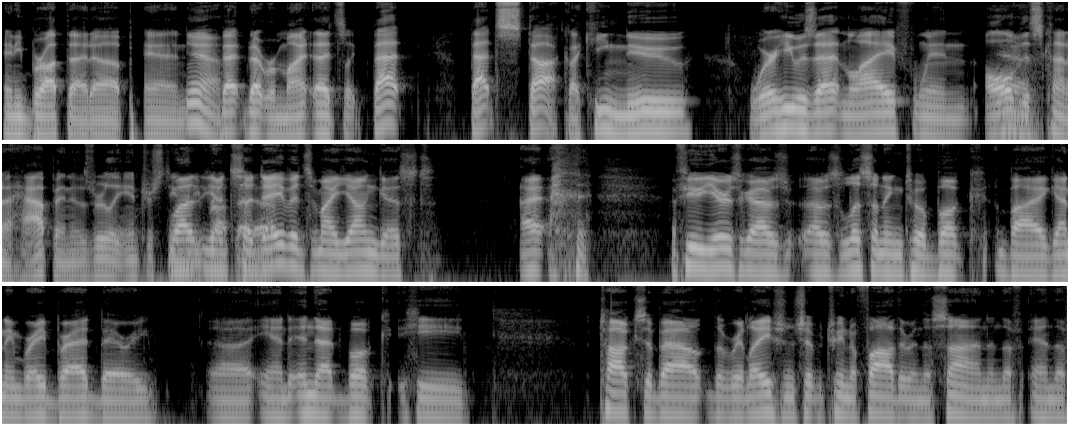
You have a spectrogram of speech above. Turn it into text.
and he brought that up, and Yeah. that that remind. That's like that. That stuck. Like he knew where he was at in life when all Yeah. this kind of happened. It was really interesting. Well, yeah, so up. David's my youngest. I a few years ago I was I was listening to a book by a guy named Ray Bradbury, uh, and in that book he talks about the relationship between a father and the son, and the and the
